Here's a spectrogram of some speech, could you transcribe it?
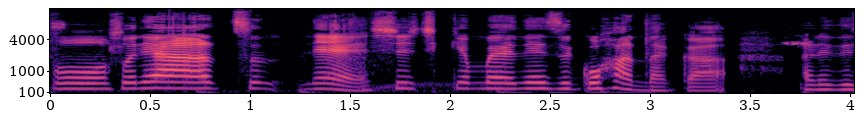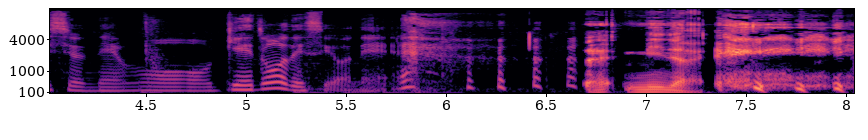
もうそりゃつ、ね、シーチキンマヨネーズご飯なんか、あれですよね、もう下道ですよね。え、見ない。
